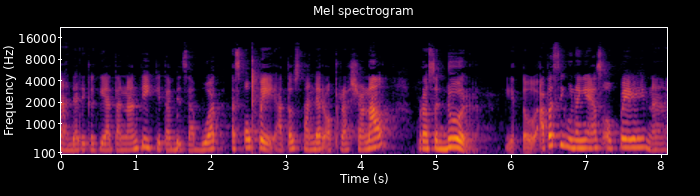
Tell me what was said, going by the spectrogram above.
Nah, dari kegiatan nanti kita bisa buat SOP atau standar operasional prosedur gitu. Apa sih gunanya SOP? Nah,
